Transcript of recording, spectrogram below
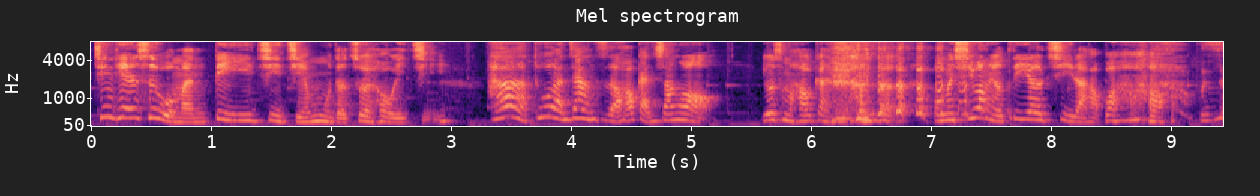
今天是我们第一季节目的最后一集，哈，突然这样子哦，好感伤哦。有什么好感伤的？我们希望有第二季啦，好不好？不是，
